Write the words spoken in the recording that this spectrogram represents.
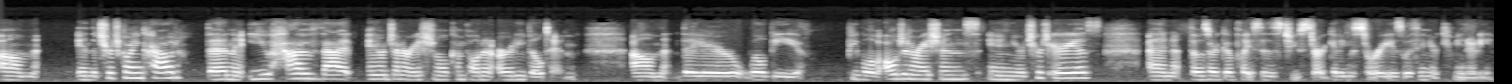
um, in the church going crowd, then you have that intergenerational component already built in. Um, there will be people of all generations in your church areas, and those are good places to start getting stories within your community.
